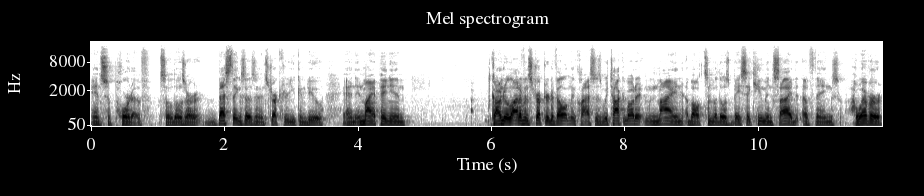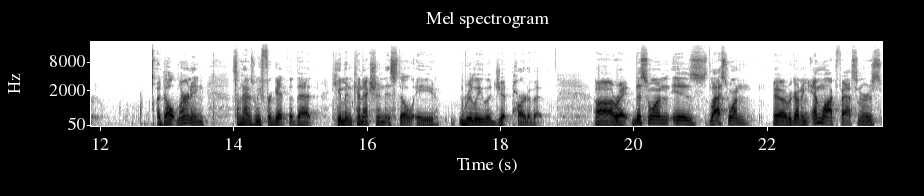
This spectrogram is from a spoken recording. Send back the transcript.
and supportive. So those are best things as an instructor you can do. And in my opinion, gone to a lot of instructor development classes. We talk about it in mine about some of those basic human side of things. However, adult learning, sometimes we forget that that human connection is still a really legit part of it. All right, this one is last one uh, regarding M-LOK fasteners.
